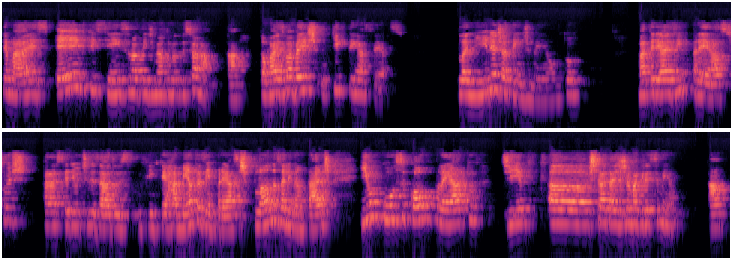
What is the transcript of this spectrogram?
ter mais eficiência no atendimento nutricional, tá? Então, mais uma vez, o que, que tem acesso? Planilha de atendimento, materiais impressos para serem utilizados, enfim, ferramentas impressas, planos alimentares e um curso completo de uh, estratégias de emagrecimento. Tá?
